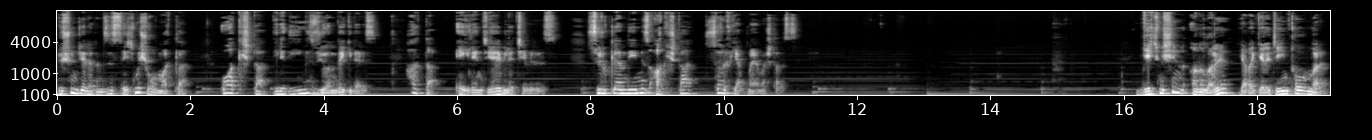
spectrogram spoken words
düşüncelerimizi seçmiş olmakla o akışta dilediğimiz yönde gideriz. Hatta eğlenceye bile çeviririz. Sürüklendiğimiz akışta sörf yapmaya başlarız. Geçmişin anıları ya da geleceğin tohumları.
